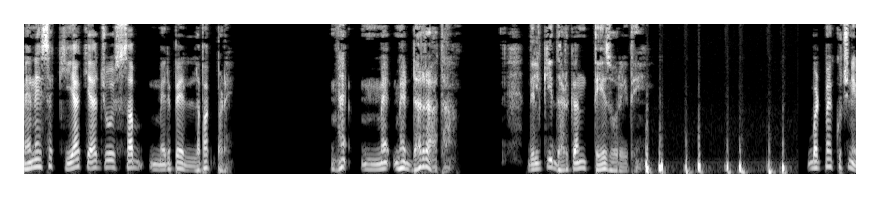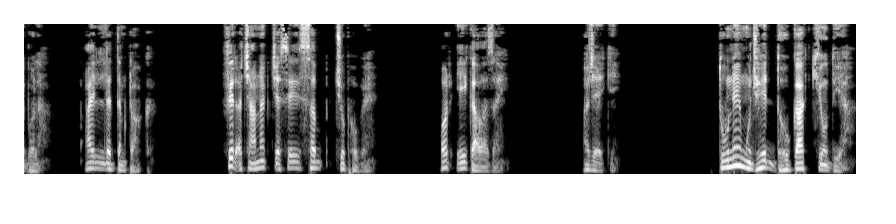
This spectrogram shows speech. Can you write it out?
मैंने ऐसा किया क्या जो सब मेरे पे लपक पड़े? मैं मैं मैं डर रहा था। दिल की धड़कन तेज हो रही थी। बट मैं कुछ नहीं बोला। आई लेट दम टॉक फिर अचानक जैसे सब चुप हो गए, और एक आवाज़ आई, अजय की। तूने मुझे धोखा क्यों दिया?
